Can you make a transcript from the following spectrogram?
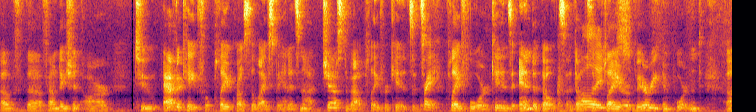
of the foundation are to advocate for play across the lifespan. It's not just about play for kids. It's Right. play for kids and adults. Adults All at play are very important. Um,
